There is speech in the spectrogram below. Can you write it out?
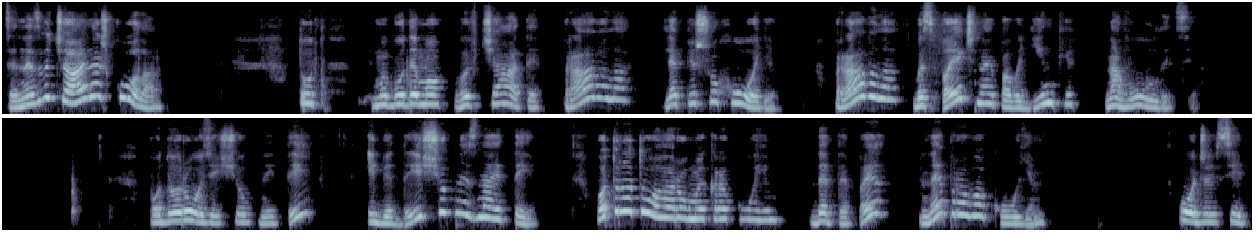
Це незвичайна школа. Тут ми будемо вивчати правила для пішоходів, правила безпечної поведінки на вулиці. По дорозі, щоб не йти, і біди, щоб не знайти. По тротуару ми крокуємо, ДТП не провокуємо. Отже, всі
